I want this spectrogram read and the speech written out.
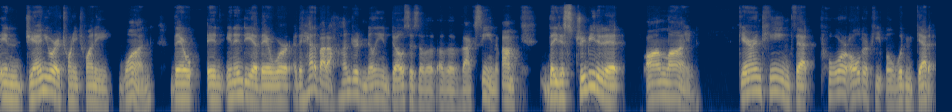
in January 2021, there in, in India there were they had about hundred million doses of, of the vaccine. Um, they distributed it online, guaranteeing that poor older people wouldn't get it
